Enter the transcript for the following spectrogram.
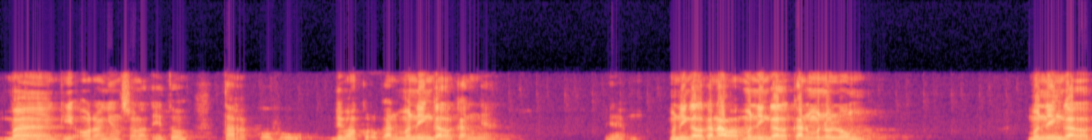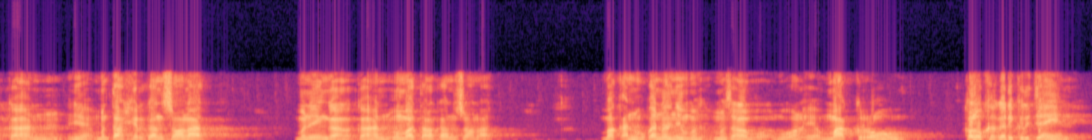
bagi orang yang sholat itu tarkuhu dimakruhkan meninggalkannya Ya. Meninggalkan apa? Meninggalkan menolong. Meninggalkan ya, mentakhirkan sholat. Meninggalkan membatalkan sholat. Bahkan bukan hanya masalah boleh ya, makruh kalau kagak dikerjain.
